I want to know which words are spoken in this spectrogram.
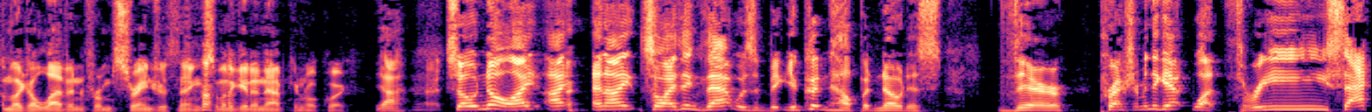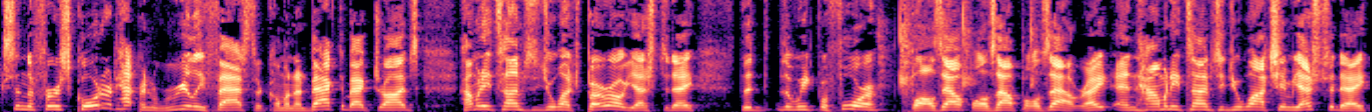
I'm like 11 from Stranger Things. So I'm going to get a napkin real quick. Yeah. So no, I, I and I so I think that was a big you couldn't help but notice their pressure. I mean they get what, three sacks in the first quarter? It happened really fast. They're coming on back to back drives. How many times did you watch Burrow yesterday? The the week before, balls out, balls out, balls out, right? And how many times did you watch him yesterday?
